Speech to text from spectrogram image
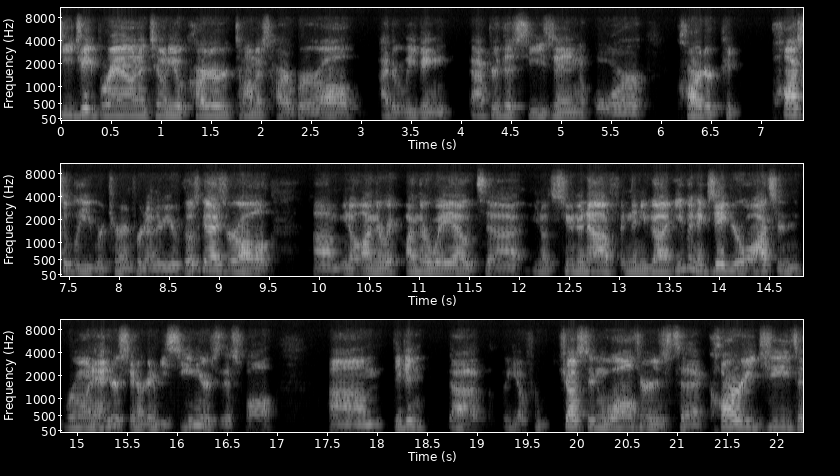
DJ Brown, Antonio Carter, Thomas Harper are all either leaving after this season or Carter could possibly return for another year. Those guys are all um, you know on their on their way out uh, you know soon enough. And then you got even Xavier Watson, Ramon Henderson are going to be seniors this fall. Um, they didn't uh, you know from Justin Walters to Khari Gee to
